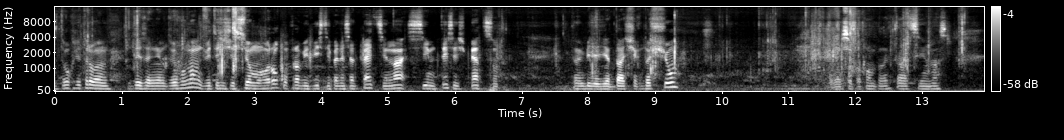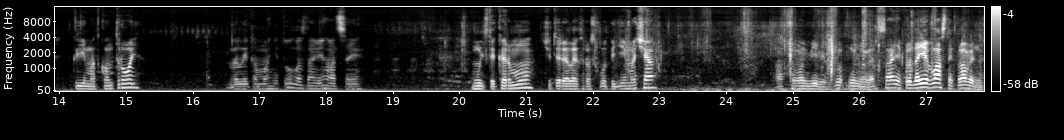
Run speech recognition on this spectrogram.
з двохлітровим дизельним двигуном 2007 року, пробіг 255, ціна 7500. Автомобілі є датчик дощу. Дивимося по комплектації у нас клімат-контроль, велика магнітола з навігацією, мультикермо, 4 електросклопідіймача. Автомобіль в універсалі. Продає власник, правильно?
